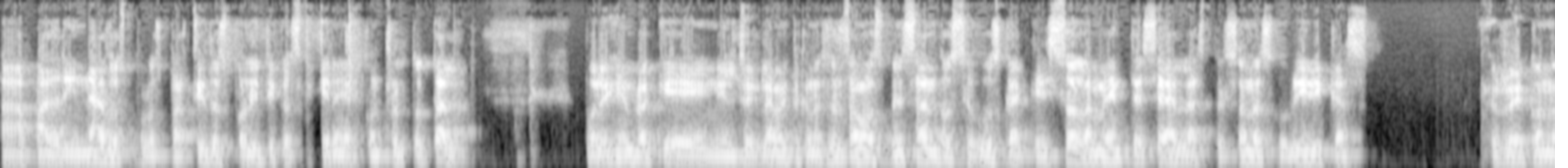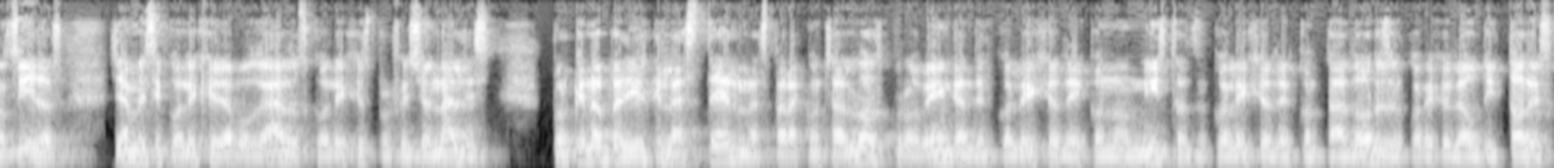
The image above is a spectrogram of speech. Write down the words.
apadrinados por los partidos políticos que quieren el control total. Por ejemplo, aquí en el reglamento que nosotros estamos pensando se busca que solamente sean las personas jurídicas reconocidas, llámese colegio de abogados, colegios profesionales. ¿Por qué no pedir que las ternas para Contralor provengan del colegio de economistas, del colegio de contadores, del colegio de auditores?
